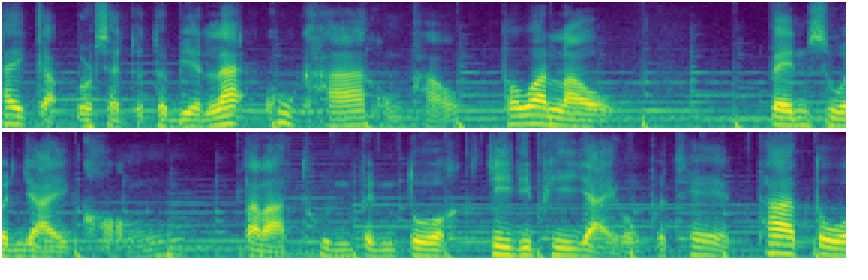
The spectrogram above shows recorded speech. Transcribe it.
ให้กับบริษัทจดทะเบียนและคู่ค้าของเขา เพราะว่าเราเป็นส่วนใหญ่ของตลาดทุนเป็นตัว GDP ใหญ่ของประเทศ ถ้าตัว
